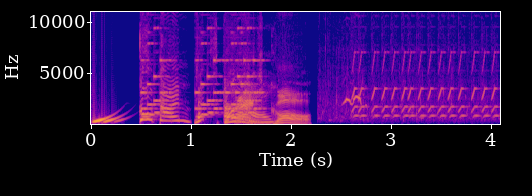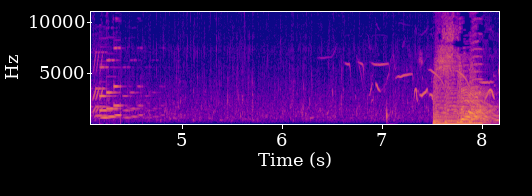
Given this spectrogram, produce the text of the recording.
Go time! Let's go! Let's go! start.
